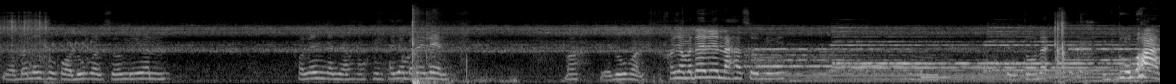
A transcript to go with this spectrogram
เดี๋ยวแป๊บนึงผมขอดูก่อนเซิร์ฟนี้มันเขาเล่นกันยังโอเคเขายังไม่ได้เล่น มา เดี๋ยวดูก่อนเขายังไม่ได้เล่นนะคะโซนนี้อืมเปลี่ยนตัวได้เปลี่ยนตัวบ้าน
